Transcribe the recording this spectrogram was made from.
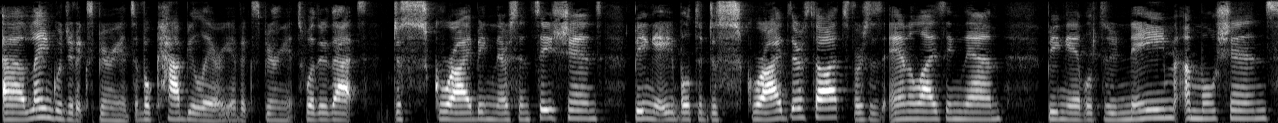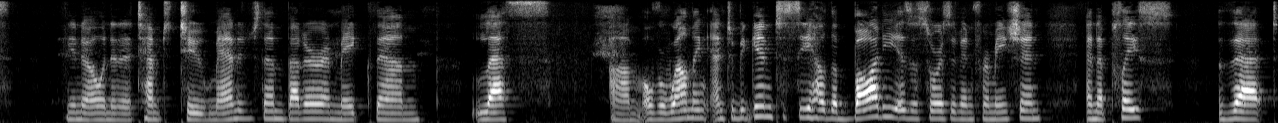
a language of experience, a vocabulary of experience, whether that's describing their sensations, being able to describe their thoughts versus analyzing them, being able to name emotions, you know, in an attempt to manage them better and make them less um, overwhelming, and to begin to see how the body is a source of information and a place that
